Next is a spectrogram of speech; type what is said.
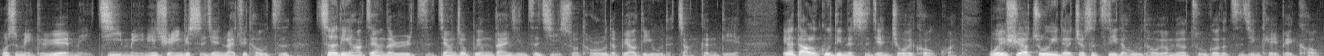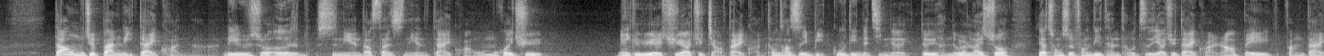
或是每个月、每季、每年选一个时间来去投资，设定好这样的日子，这样就不用担心自己所投入的标的物的涨跟跌，因为到了固定的时间就会扣款。唯一需要注意的就是自己的户头有没有足够的资金可以被扣。当我们去办理贷款啊，例如说二十年到三十年的贷款，我们会去。每个月需要去缴贷款，通常是一笔固定的金额。对于很多人来说，要从事房地产投资，要去贷款，然后背房贷，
